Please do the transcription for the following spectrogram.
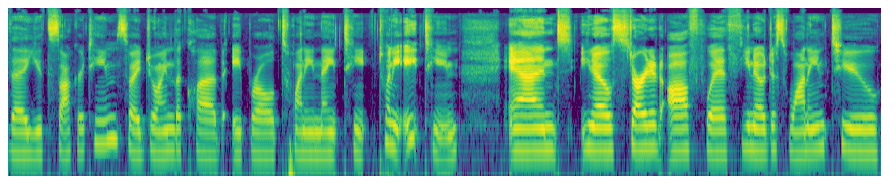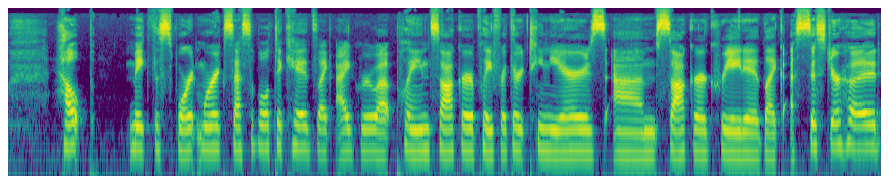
the youth soccer team. So I joined the club April 2019, 2018 and, you know, started off with, you know, just wanting to help make the sport more accessible to kids. Like I grew up playing soccer, played for 13 years. Um, soccer created like a sisterhood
